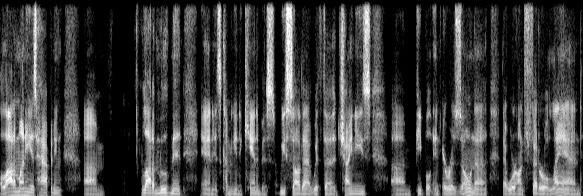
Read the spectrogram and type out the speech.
a lot of money is happening. Um, a lot of movement and it's coming into cannabis. We saw that with uh, Chinese um, people in Arizona that were on federal land.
